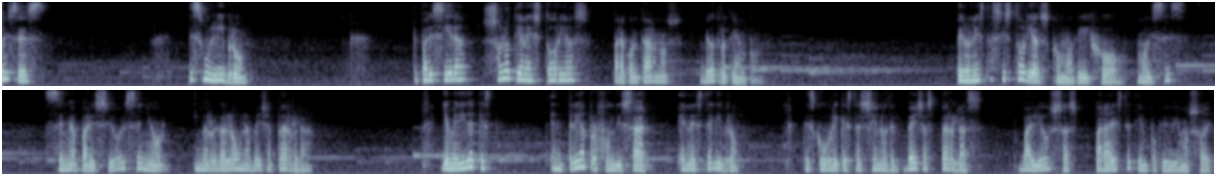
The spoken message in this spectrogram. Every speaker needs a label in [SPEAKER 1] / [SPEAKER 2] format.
[SPEAKER 1] Es un libro que pareciera solo tiene historias para contarnos de otro tiempo. Pero en estas historias, como dijo Moisés, se me apareció el Señor y me regaló una bella perla. Y a medida que entré a profundizar en este libro, descubrí que está lleno de bellas perlas valiosas para este tiempo que vivimos hoy.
